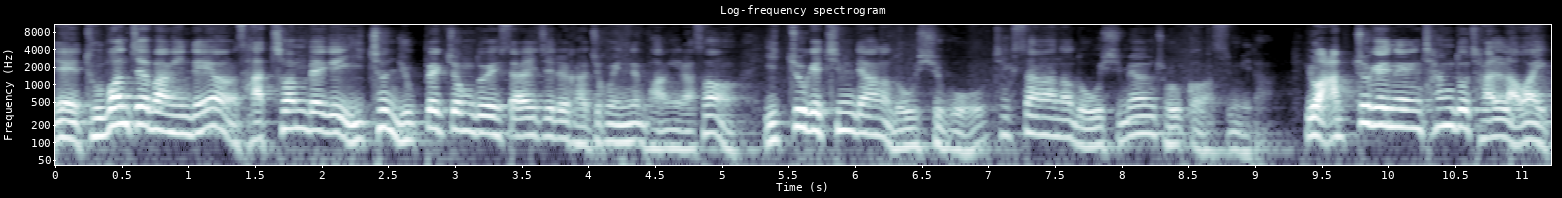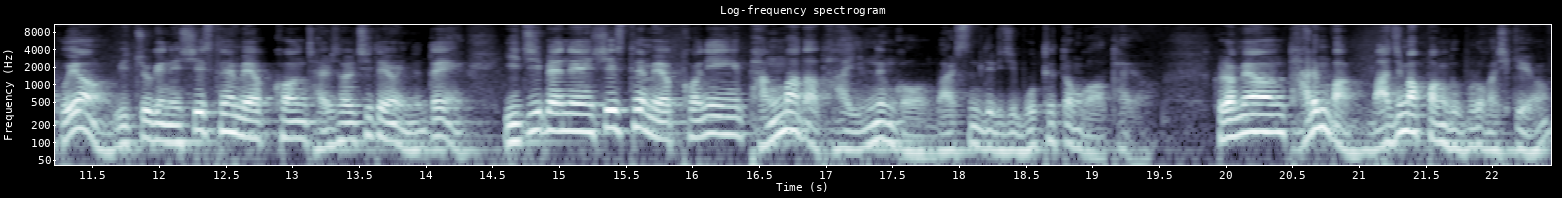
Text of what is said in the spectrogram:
예, 두 번째 방인데요. 4100에 2600 정도의 사이즈를 가지고 있는 방이라서 이쪽에 침대 하나 놓으시고 책상 하나 놓으시면 좋을 것 같습니다. 요 앞쪽에는 창도 잘 나와 있고요. 위쪽에는 시스템 에어컨 잘 설치되어 있는데 이 집에는 시스템 에어컨이 방마다 다 있는 거 말씀드리지 못했던 것 같아요. 그러면 다른 방, 마지막 방도 보러 가실게요.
